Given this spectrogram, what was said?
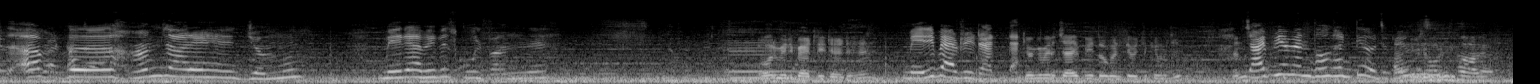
अब हम जा रहे हैं जम्मू। मेरे अभी भी स्कूल बंद है। और मेरी बैटरी डेड है। मेरी बैटरी डेड है। क्योंकि मेरे चाय पी दो घंटे हो चुके हैं मुझे। चाय पिए मैंने दो घंटे हो चुके हैं।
